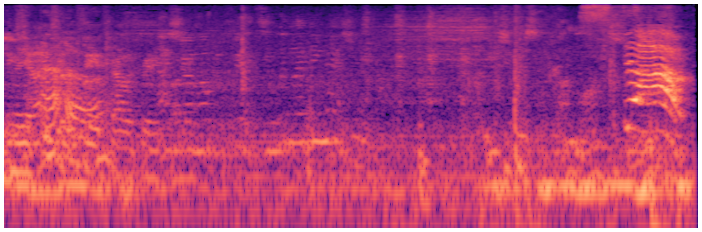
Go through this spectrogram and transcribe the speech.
Yeah, I should Oh. say it's probably pretty funny. Stop!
